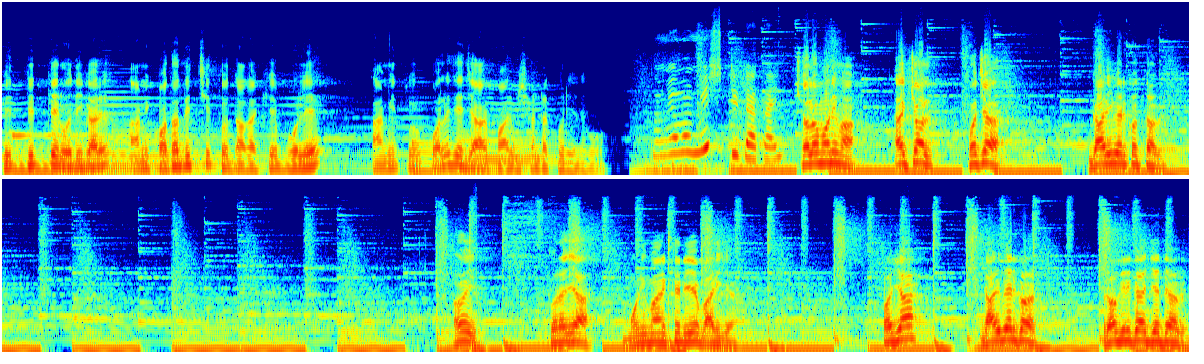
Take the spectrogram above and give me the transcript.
পিতৃত্বের অধিকারে আমি কথা দিচ্ছি। তোর দাদাকে বলে আমি তোর কলেজে যাওয়ার পারমিশনটা করিয়ে দেবো। তুমি আমার মিষ্টি কাকাই চলো মণিমা এই চল পচা গাড়ি বের করতে হবে। ওই তোরা যা মণিমাকে নিয়ে বাড়ি যা। পচা গাড়ি বের কর। রগির কাছে যেতে হবে।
